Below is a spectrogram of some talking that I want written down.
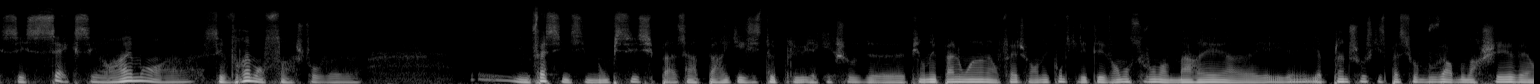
c'est- sec, c'est vraiment, euh, c'est vraiment fin, je trouve. euh. Il me fascine. Puis c'est- un Paris qui n'existe plus. Il y a quelque chose de. Puis on n'est pas loin là, en fait. Je me rendais compte qu'il était vraiment souvent dans le Marais. euh, il, y a plein de choses qui se passent sur le boulevard Beaumarchais, vers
